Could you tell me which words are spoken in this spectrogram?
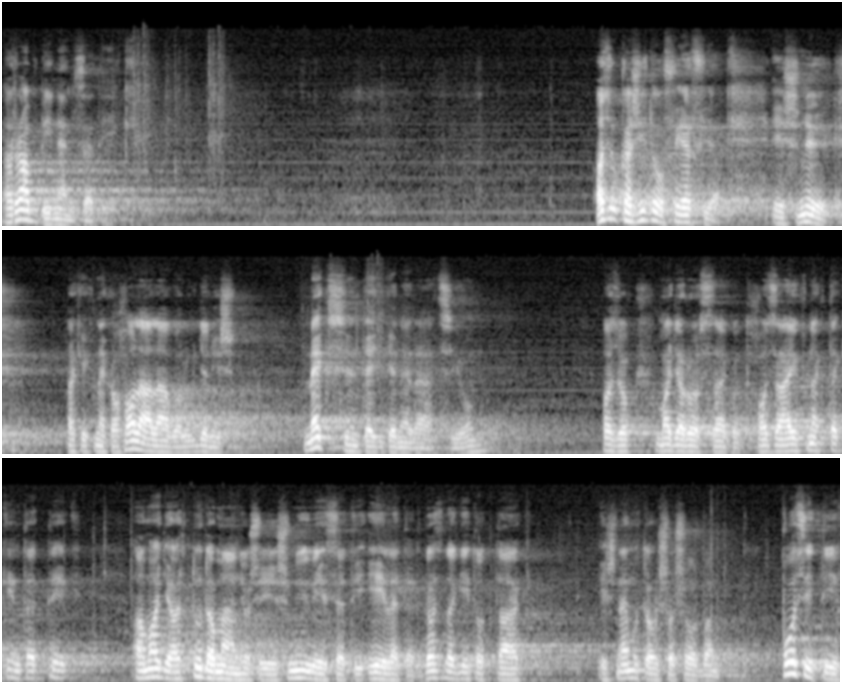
rabbi nemzedék. Azok a zsidó férfiak és nők, akiknek a halálával ugyanis megszűnt egy generáció, azok Magyarországot hazájuknak tekintették, a magyar tudományos és művészeti életet gazdagították, és nem utolsó sorban pozitív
